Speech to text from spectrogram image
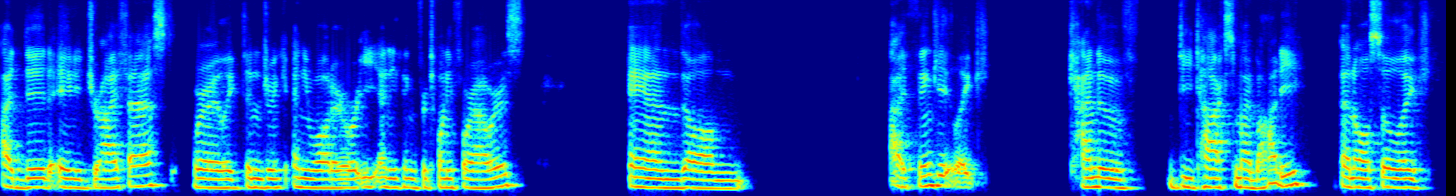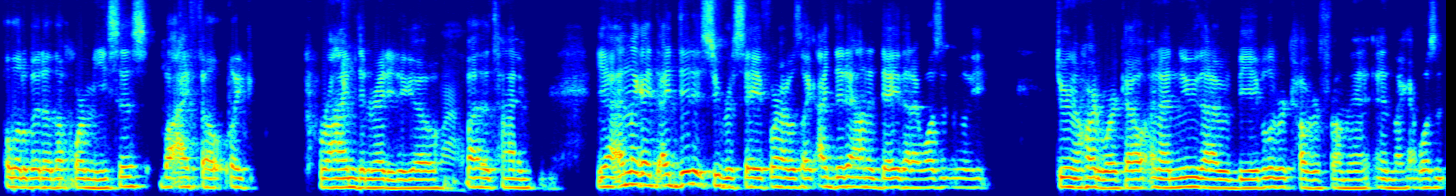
I did a dry fast where I like didn't drink any water or eat anything for 24 hours. And um I think it like kind of detoxed my body and also like a little bit of the hormesis, but I felt like primed and ready to go wow. by the time. Yeah. And like I, I did it super safe where I was like, I did it on a day that I wasn't really doing a hard workout and I knew that I would be able to recover from it. And like I wasn't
